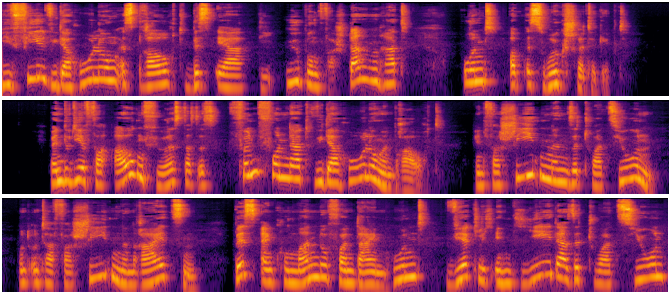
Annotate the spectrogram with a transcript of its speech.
wie viel Wiederholung es braucht, bis er die Übung verstanden hat und ob es Rückschritte gibt. Wenn du dir vor Augen führst, dass es 500 Wiederholungen braucht, in verschiedenen Situationen und unter verschiedenen Reizen, bis ein Kommando von deinem Hund wirklich in jeder Situation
